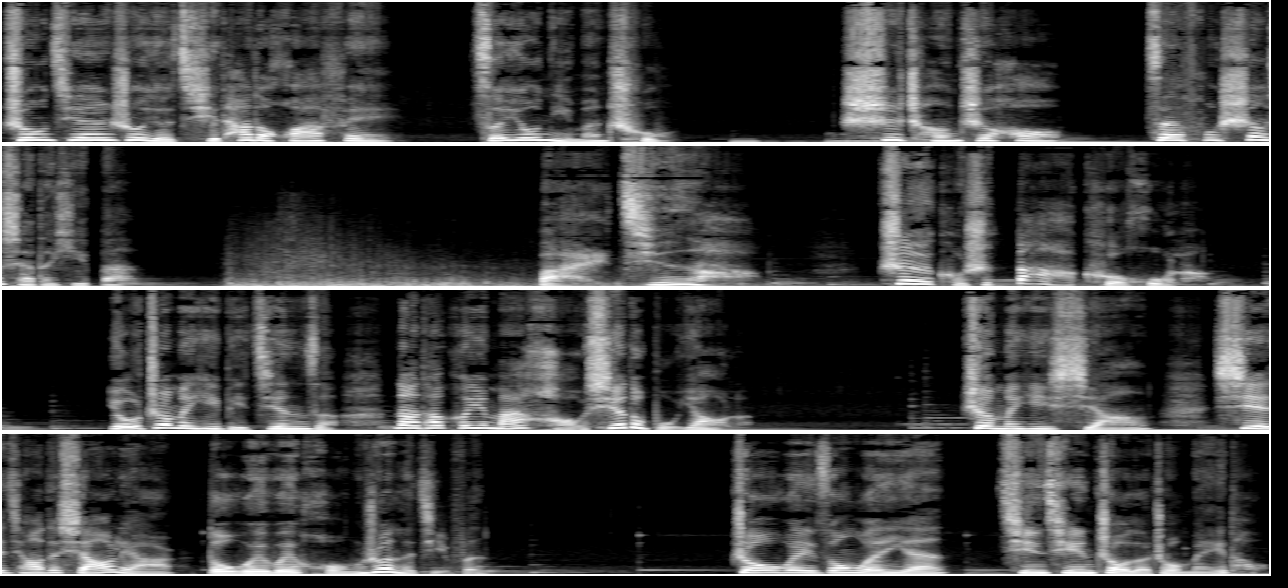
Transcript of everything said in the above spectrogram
中间若有其他的花费，则由你们出。事成之后再付剩下的一半。百金啊，这可是大客户了，有这么一笔金子，那他可以买好些的补药了。这么一想，谢桥的小脸儿都微微红润了几分。周卫宗闻言。轻轻皱了皱眉头，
